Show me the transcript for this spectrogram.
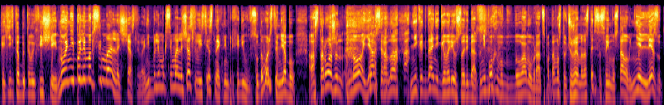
каких-то бытовых вещей. Но они были максимально счастливы. Они были максимально счастливы. Естественно, я к ним приходил с удовольствием. Я был осторожен, но я все равно никогда не говорил, что, ребят, ну неплохо вам убраться, потому что в чужой монастырь со своим уставом не лезут.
